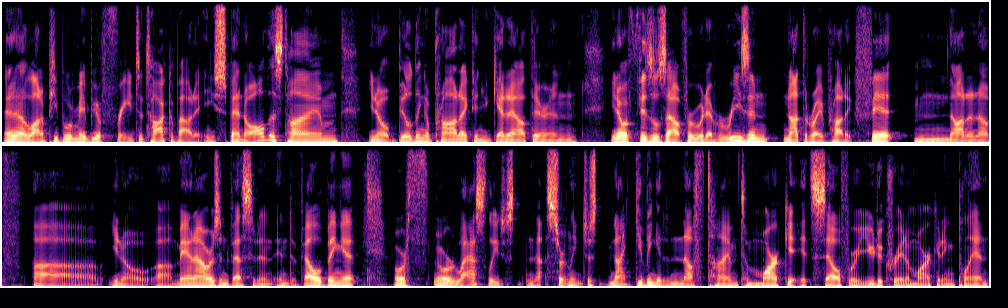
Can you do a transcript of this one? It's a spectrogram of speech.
And a lot of people are maybe afraid to talk about it. And you spend all this time you know building a product and you get it out there and you know it fizzles out for whatever reason not the right product fit not enough uh, you know uh, man hours invested in, in developing it. Or th- or lastly just not, certainly just not giving it enough time to market itself or you to create a marketing plan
